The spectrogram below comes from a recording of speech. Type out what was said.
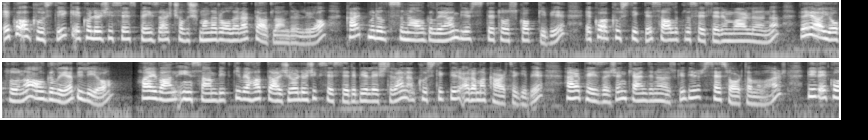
Ekoakustik, ekoloji ses peyzaj çalışmaları olarak da adlandırılıyor. Kalp mırıltısını algılayan bir stetoskop gibi ekoakustik de sağlıklı seslerin varlığını veya yokluğunu algılayabiliyor hayvan, insan, bitki ve hatta jeolojik sesleri birleştiren akustik bir arama kartı gibi her peyzajın kendine özgü bir ses ortamı var. Bir eko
